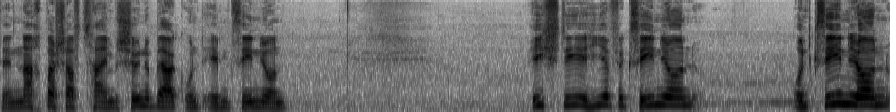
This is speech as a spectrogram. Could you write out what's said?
den Nachbarschaftsheim Schöneberg und eben Xenion. Ich stehe hier für Xenion und Xenion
